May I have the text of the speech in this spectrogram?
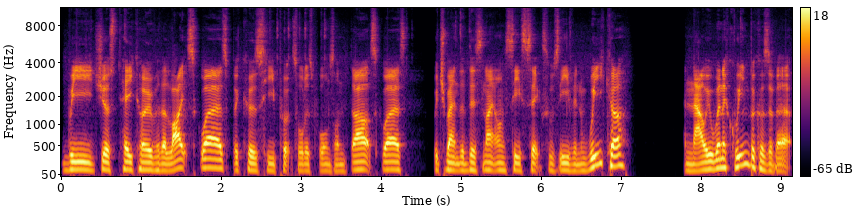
we just take over the light squares because he puts all his pawns on dark squares, which meant that this knight on c6 was even weaker. And now we win a queen because of it.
